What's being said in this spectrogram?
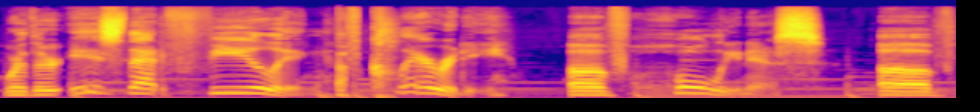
where there is that feeling of clarity of holiness, of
